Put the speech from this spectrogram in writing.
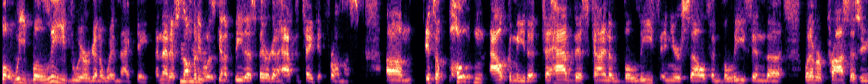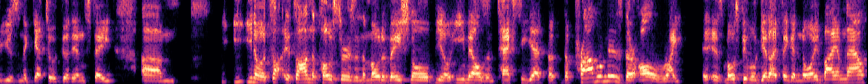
but we believed we were going to win that game. And that if somebody mm-hmm. was going to beat us, they were going to have to take it from us. Um, it's a potent alchemy to, to have this kind of belief in yourself and belief in the whatever process you're using to get to a good end state. Um, you know it's it's on the posters and the motivational you know emails and texts you get the, the problem is they're all right is most people get, I think, annoyed by him now.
